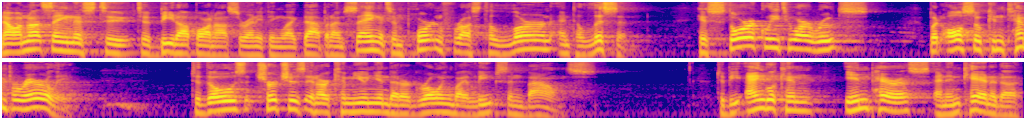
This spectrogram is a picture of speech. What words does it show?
Now, I'm not saying this to, to beat up on us or anything like that, but I'm saying it's important for us to learn and to listen historically to our roots, but also contemporarily to those churches in our communion that are growing by leaps and bounds. To be Anglican in Paris and in Canada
